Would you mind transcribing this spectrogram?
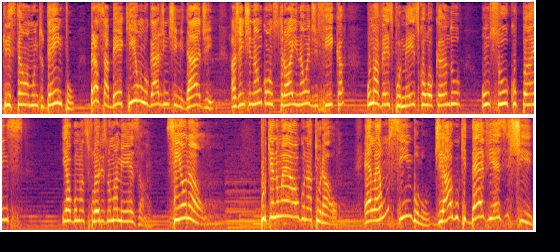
cristão há muito tempo, para saber que um lugar de intimidade a gente não constrói e não edifica uma vez por mês colocando um suco, pães e algumas flores numa mesa. Sim ou não? Porque não é algo natural ela é um símbolo de algo que deve existir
